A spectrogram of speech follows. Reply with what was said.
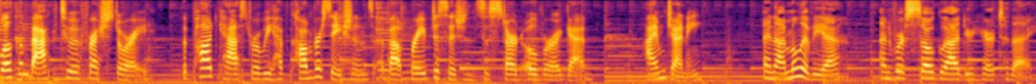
Welcome back to A Fresh Story, the podcast where we have conversations about brave decisions to start over again. I'm Jenny. And I'm Olivia, and we're so glad you're here today.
